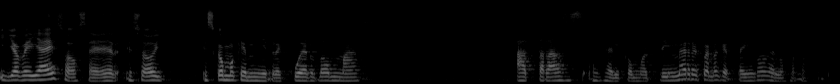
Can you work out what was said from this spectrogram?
y yo veía eso, o sea, eso es como que mi recuerdo más atrás, o sea, el, como el primer recuerdo que tengo de los horóscopos.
